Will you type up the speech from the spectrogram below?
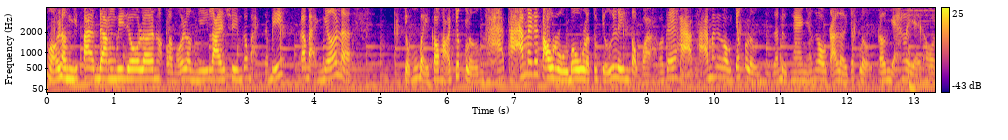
mỗi lần như ta đăng video lên hoặc là mỗi lần nhi livestream, các bạn sẽ biết. Các bạn nhớ là chuẩn bị câu hỏi chất lượng. Hạ thả mấy cái câu rùi bu là tôi chửi liên tục à. Ok hạ thả mấy cái câu chất lượng thì sẽ được nghe những câu trả lời chất lượng. Đơn giản là vậy thôi.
